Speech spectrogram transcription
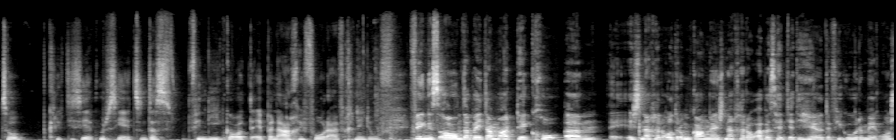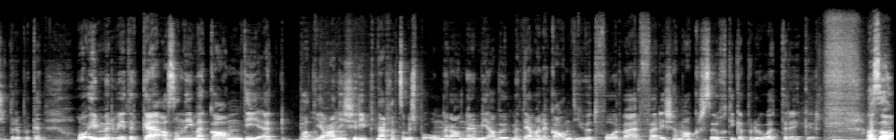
so kritisiert man sie jetzt. Und das, finde ich, geht eben nach wie vor einfach nicht auf. Ich finde es auch, und eben in diesem Artikel ähm, ist nachher auch darum gegangen, ist nachher auch, eben, es hat ja die Heldenfiguren, wir auch schon darüber gegeben, auch immer wieder gegeben. Also nicht mehr Gandhi, äh, Padiani Mhm. schreibt nachher zum Beispiel unter anderem, ja, würde man dem einen Gandhi heute vorwerfen, er ist ein magersüchtiger Brühenträger. Also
